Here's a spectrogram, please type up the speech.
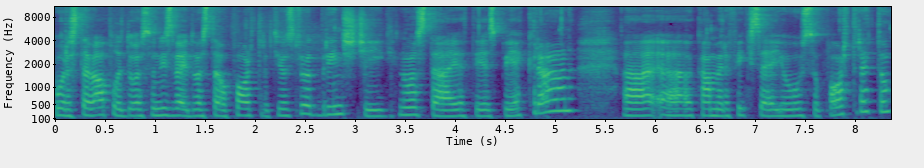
kuras tev aplidos un izveidos tavu portretu. Jūs ļoti brīnišķīgi nostājaties pie ekrāna, uh, uh, kamera fiksē jūsu portretu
